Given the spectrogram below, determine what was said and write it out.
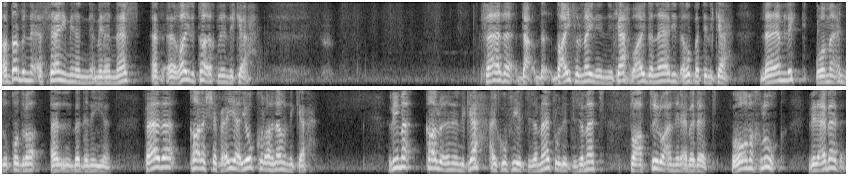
الضرب الثاني من من الناس غير طائق للنكاح. فهذا ضعيف الميل للنكاح وأيضا لا يجد أهبة النكاح. لا يملك وما عنده القدرة البدنية. فهذا قال الشافعية يكره له النكاح. لما قالوا أن النكاح هيكون فيه التزامات والالتزامات تعطله عن العبادات وهو مخلوق للعبادة.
